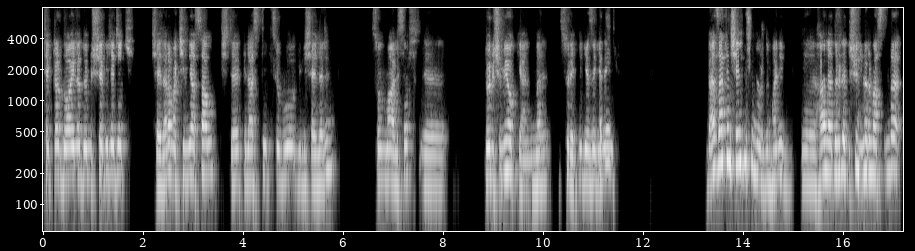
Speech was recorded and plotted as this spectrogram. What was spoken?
tekrar doğayla dönüşebilecek şeyler ama kimyasal işte plastik, çubuğu gibi şeylerin son maalesef e, dönüşümü yok yani. Bunlar sürekli gezegene evet. Ben zaten şey düşünürdüm hani e, hala da öyle düşünüyorum aslında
